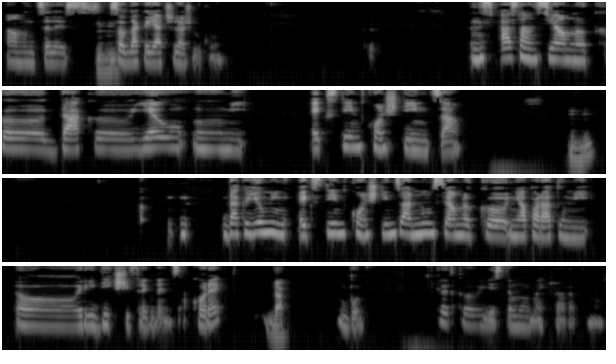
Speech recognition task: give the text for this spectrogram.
am înțeles Mhm. sau dacă e același lucru. Îns- Asta înseamnă că dacă eu îmi extind conștiința, Mhm. Dacă eu mi extind conștiința, nu înseamnă că neapărat îmi uh, ridic și frecvența, corect? Da. Bun. Cred că este mult mai clar acum.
